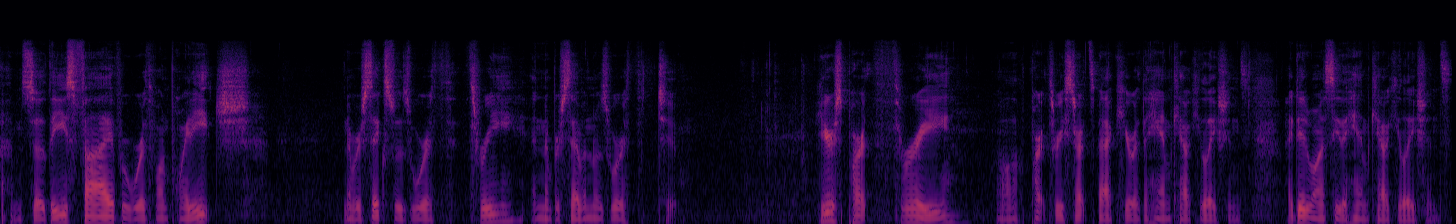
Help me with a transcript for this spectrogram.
Um, so these five were worth one point each. Number six was worth three, and number seven was worth two. Here's part three. Well, part three starts back here with the hand calculations. I did want to see the hand calculations.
